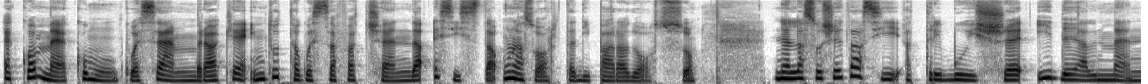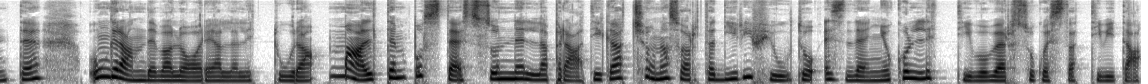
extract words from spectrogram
Ecco, a me comunque sembra che in tutta questa faccenda esista una sorta di paradosso nella società si attribuisce idealmente un grande valore alla lettura, ma al tempo stesso nella pratica c'è una sorta di rifiuto e sdegno collettivo verso questa attività,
